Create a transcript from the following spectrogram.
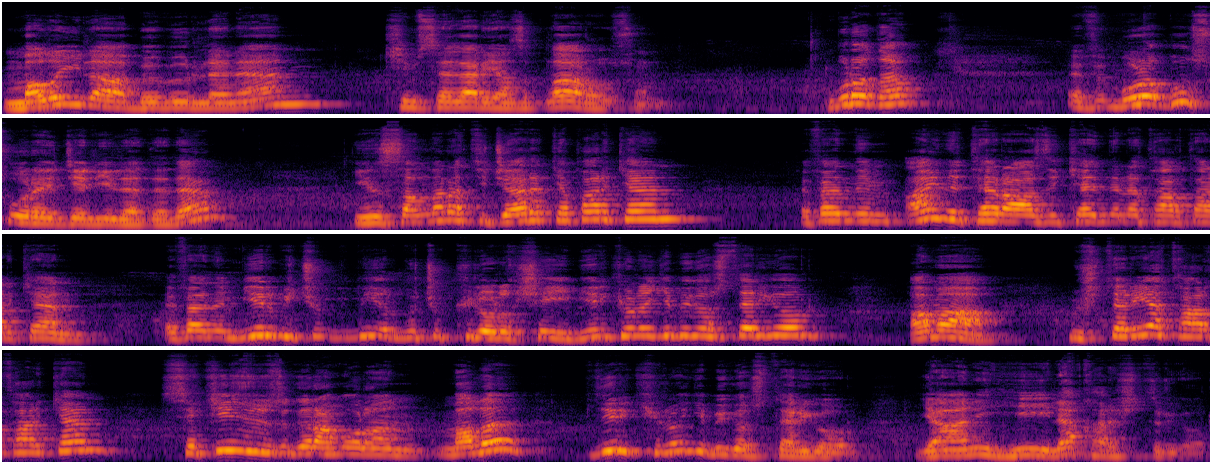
malıyla böbürlenen kimseler yazıklar olsun. Burada bu, bu sure celilede de insanlara ticaret yaparken efendim aynı terazi kendine tartarken efendim bir buçuk, bir buçuk kiloluk şeyi bir kilo gibi gösteriyor ama müşteriye tartarken 800 gram olan malı bir kilo gibi gösteriyor. Yani hile karıştırıyor.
